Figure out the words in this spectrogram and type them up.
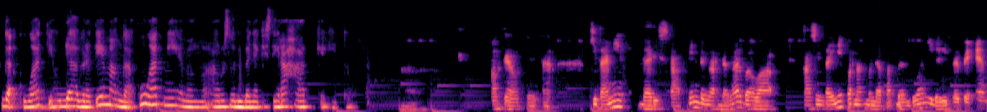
nggak kuat ya udah. Berarti emang nggak kuat nih. Emang harus lebih banyak istirahat kayak gitu. Oke oke kak. Kita ini dari Stafin dengar-dengar bahwa Kasinta ini pernah mendapat bantuan nih dari PPM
